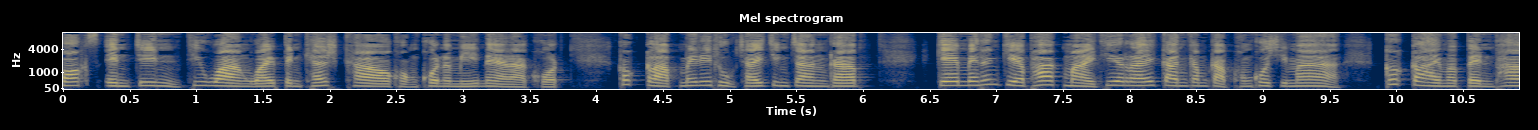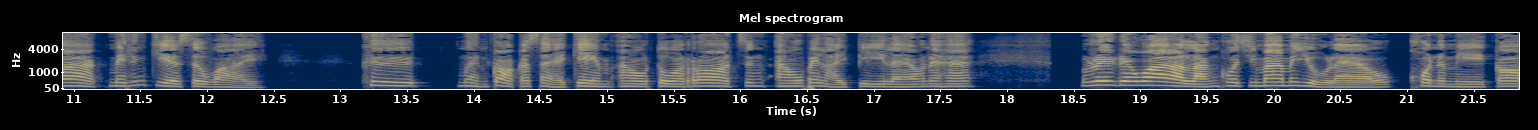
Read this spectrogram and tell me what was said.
Fox Engine ที่วางไว้เป็น cash cow ของโคนามิในอนาคต ก็กลับไม่ได้ถูกใช้จริงจังครับ เกม Metal Gear ภาคใหม่ที่ไร้การกำกับของโคชิมะก็กลายมาเป็นภาค Metal Gear Survive คือเหมือนก่อกระแสเกมเอาตัวรอดซึ่งเอาไปหลายปีแล้วนะฮะ เรียกได้ว่าหลังโคจิมะไม่อยู่แล้วโคนามิก็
